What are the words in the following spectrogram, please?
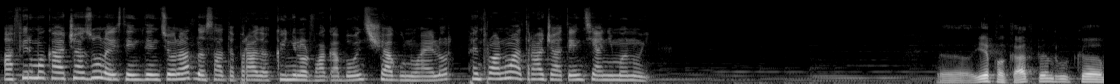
afirmă că acea zonă este intenționat lăsată pradă câinilor vagabonți și a gunoaielor pentru a nu atrage atenția nimănui. E păcat pentru că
